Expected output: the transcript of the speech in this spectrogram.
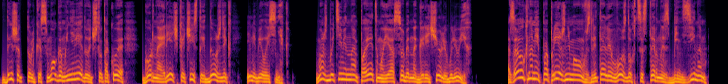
дышат только смогом и не ведают, что такое горная речка, чистый дождик или белый снег. Может быть, именно поэтому я особенно горячо люблю их. За окнами по-прежнему взлетали в воздух цистерны с бензином,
